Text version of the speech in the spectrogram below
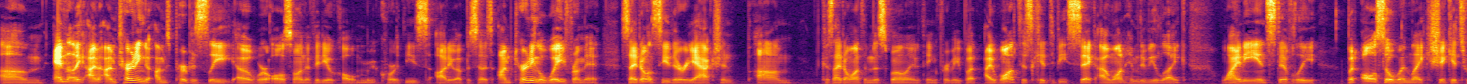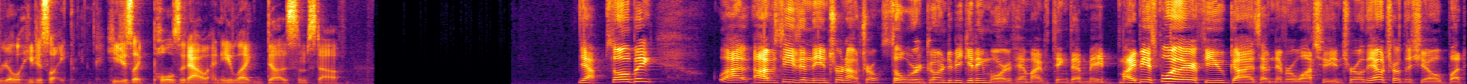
Um, and like I'm, I'm turning, I'm purposely. Uh, we're also on a video call when we record these audio episodes. I'm turning away from it so I don't see their reaction. Um, because I don't want them to spoil anything for me. But I want this kid to be sick. I want him to be like whiny and snivelly, but also when like shit gets real, he just like he just like pulls it out and he like does some stuff. Yeah, so big. Uh, obviously, he's in the intro and outro, so we're going to be getting more of him. I think that may might be a spoiler if you guys have never watched the intro or the outro of the show, but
